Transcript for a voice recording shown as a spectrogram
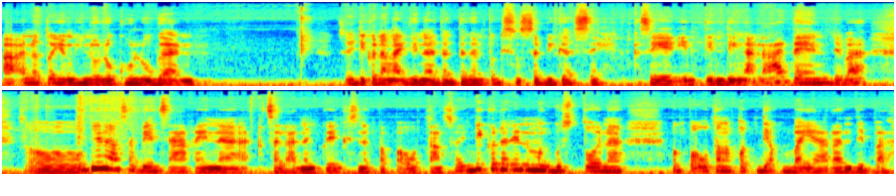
ah, ano to, yung hinulog-hulugan. So, hindi ko na nga dinadagdagan pag sa bigas eh. Kasi intindi nga natin, di ba? So, niyo lang sabihin sa akin na kasalanan ko yun kasi nagpapautang. So, hindi ko na rin naman gusto na magpautang ako at di ako bayaran, di ba?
